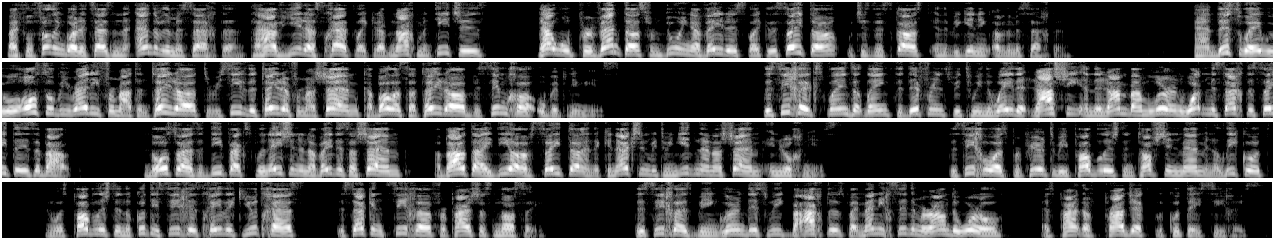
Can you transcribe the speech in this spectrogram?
By fulfilling what it says in the end of the Masechta, to have Yiras Chet like Rab Nachman teaches, that will prevent us from doing Avedis like the Soita, which is discussed in the beginning of the Masechta. And this way we will also be ready for Matan Torah to receive the Torah from Hashem, Kabbalah Satayra, Besimcha Ubepnimiyas. The Sikha explains at length the difference between the way that Rashi and the Rambam learn what Masechta Soita is about, and also has a deep explanation in Avodas Hashem about the idea of Soita and the connection between Yidden and Hashem in Ruchnias. The Sikha was prepared to be published in Tafshin Mem in a Likut, and was published in the Kuti Sikhis Chelek Yudches the second Sikha for Parshas Naso. This Sikha is being learned this week by Achdus by many Chassidim around the world as part of Project Likutei Sikhis.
